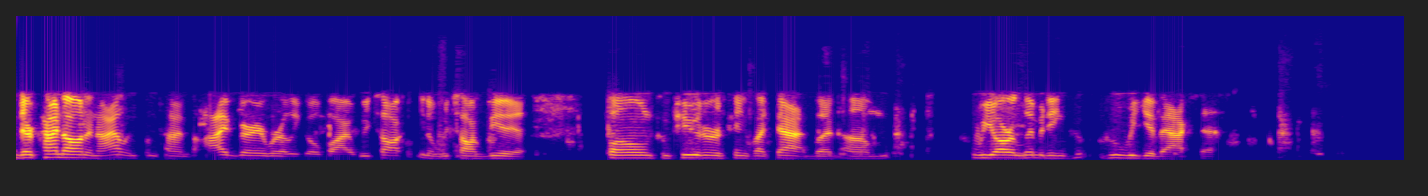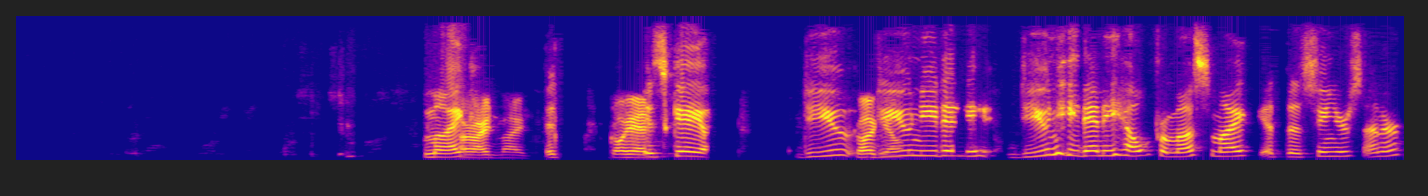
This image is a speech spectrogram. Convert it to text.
they're kind of on an island sometimes. I very rarely go by. We talk, you know, we talk via phone, computer, things like that. But um, we are limiting who- who we give access. Mike, All right, Mike. It- Go ahead. it's Gail. Do you, Go ahead, do Gail. you need any, do you need any help from us, Mike, at the senior center?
